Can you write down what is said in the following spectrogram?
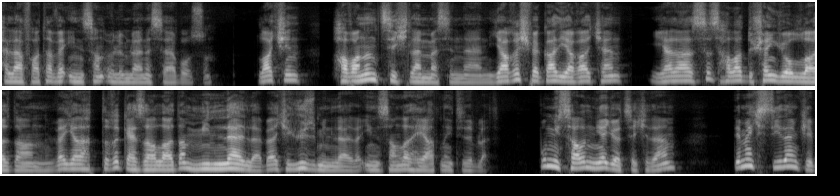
tələfata və insan ölümlərinə səbəb olsun. Lakin havanın çirklənməsindən, yağış və qar yağarkən yararsız hala düşən yollardan və yaratdığı qəzalardan minlərlə, bəlkə 100 minlərlə insanlar həyatını itiriblər. Bu misalı niyə görə çəkirəm? Demək istəyirəm ki,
